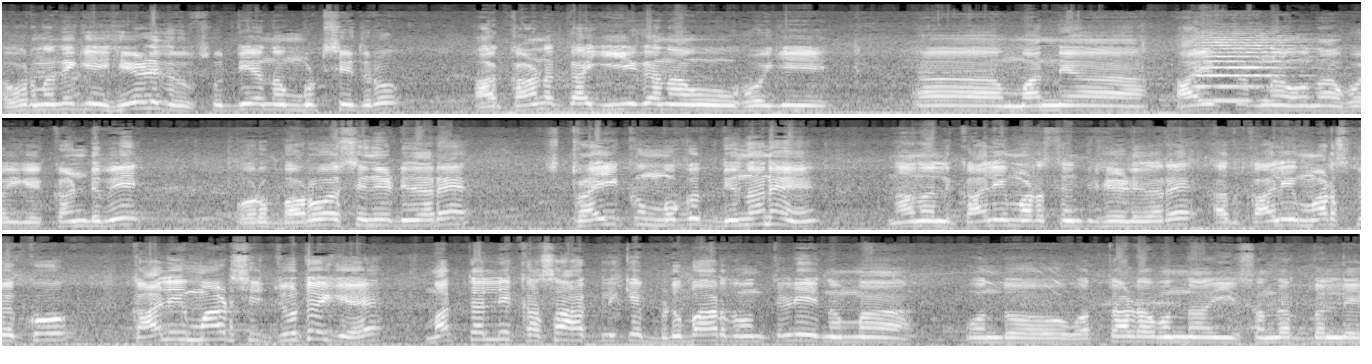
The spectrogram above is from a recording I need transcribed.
ಅವರು ನನಗೆ ಹೇಳಿದರು, ಸುದ್ದಿಯನ್ನು ಮುಟ್ಟಿಸಿದರು ಆ ಕಾರಣಕ್ಕಾಗಿ ಈಗ ನಾವು ಹೋಗಿ ಮಾನ್ಯ ಆಯುಕ್ತರನ್ನ ನಾವು ಹೋಗಿ ಕಂಡ್ವಿ. ಅವರು ಭರವಸೆ ನೀಡಿದ್ದಾರೆ. ಸ್ಟ್ರೈಕ್ ಮುಗಿದ ದಿನವೇ ನಾನಲ್ಲಿ ಖಾಲಿ ಮಾಡಿಸ್ತೀನಿ ಅಂತ ಹೇಳಿದ್ದಾರೆ. ಅದು ಖಾಲಿ ಮಾಡಿಸ್ಬೇಕು. ಖಾಲಿ ಮಾಡಿಸಿ ಜೊತೆಗೆ ಮತ್ತಲ್ಲಿ ಕಸ ಹಾಕಲಿಕ್ಕೆ ಬಿಡಬಾರ್ದು ಅಂತೇಳಿ ನಮ್ಮ ಒಂದು ಒತ್ತಡವನ್ನು ಈ ಸಂದರ್ಭದಲ್ಲಿ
